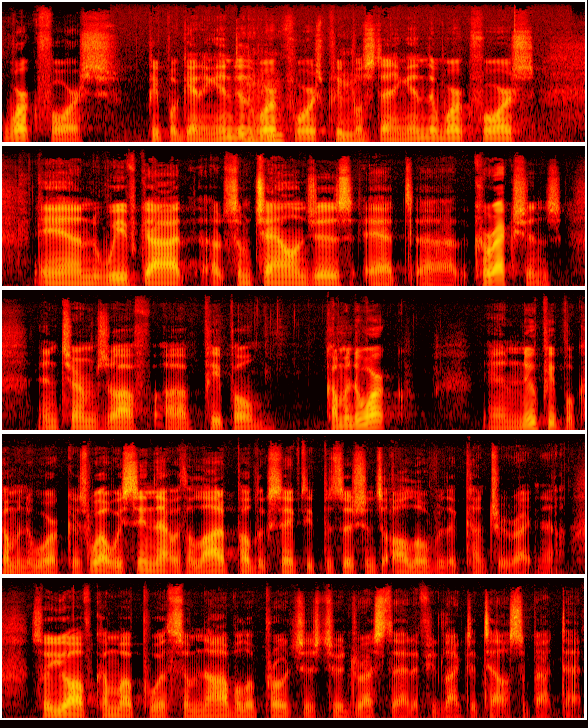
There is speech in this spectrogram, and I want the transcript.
workforce, people getting into the workforce, people staying in the workforce. And we've got uh, some challenges at uh, corrections in terms of, of people coming to work and new people coming to work as well. We've seen that with a lot of public safety positions all over the country right now. So you all have come up with some novel approaches to address that. If you'd like to tell us about that.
